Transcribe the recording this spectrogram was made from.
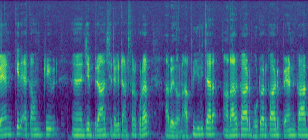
ব্যাংকের অ্যাকাউন্টের যে ব্রাঞ্চ সেটাকে ট্রান্সফার করার আবেদন। আপনি যদি তার Aadhaar card, voter card, PAN card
